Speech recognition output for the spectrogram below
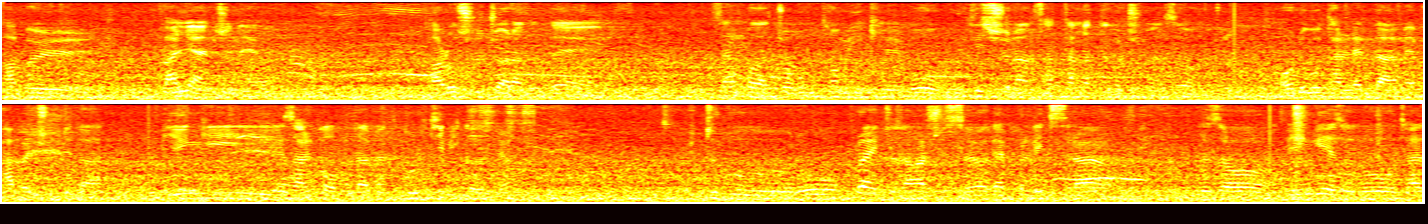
밥을 빨리 안 주네요. 바로 줄 줄 알았는데 생각보다 조금 텀이 길고 물티슈랑 사탕 같은 걸 주면서 어르고 달랜 다음에 밥을 줍니다. 비행기에서 할 거 없다면 꿀팁이 있거든요. 유튜브로 오프라인 저장할 수 있어요. 넷플릭스랑 그래서 비행기에서도 자,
